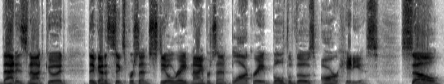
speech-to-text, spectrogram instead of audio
That is not good. They've got a 6% steal rate, 9% block rate. Both of those are hideous. So,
